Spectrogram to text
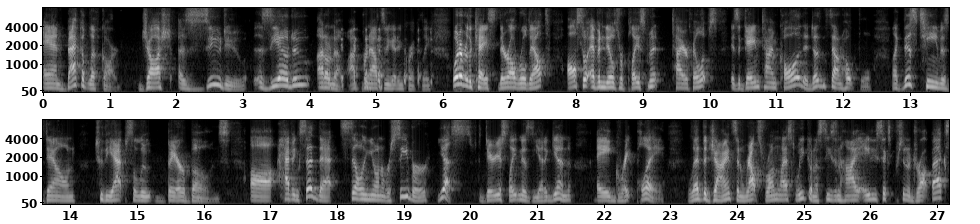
and backup left guard Josh Azudu, Ziodu. I don't know. I'm pronouncing it incorrectly. Whatever the case, they're all ruled out. Also, Evan Neal's replacement, Tyre Phillips, is a game time call, and it doesn't sound hopeful. Like this team is down to the absolute bare bones. Uh, having said that, selling you on a receiver, yes, Darius Slayton is yet again a great play. Led the Giants in routes run last week on a season high 86% of dropbacks.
